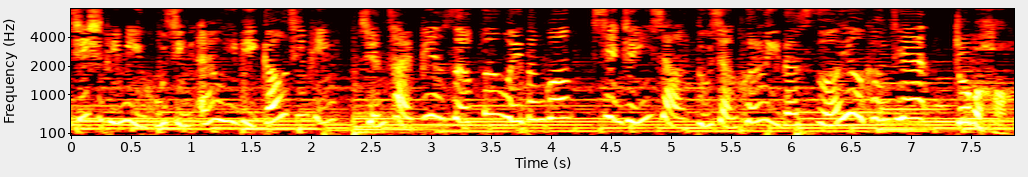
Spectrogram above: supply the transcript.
七十平米弧形 LED 高清屏，全彩变色氛围灯光，现阵音响，独享婚礼的所有空间。这么好，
